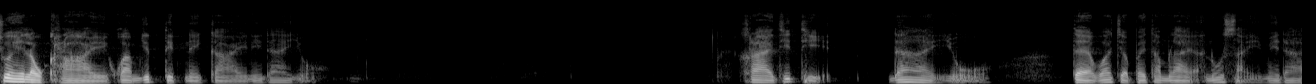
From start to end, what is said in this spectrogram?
ช่วยให้เราคลายความยึดติดในกายนี้ได้อยู่คลายทิฏฐิได้อยู่ แต่ว่าจะไปทำลายอนุสัยไม่ได้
